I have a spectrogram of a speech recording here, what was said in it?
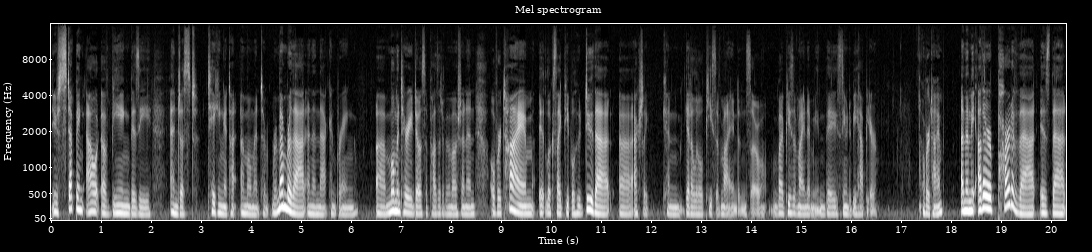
You're stepping out of being busy and just taking a, t- a moment to remember that, and then that can bring a momentary dose of positive emotion. And over time, it looks like people who do that uh, actually can get a little peace of mind. And so, by peace of mind, I mean they seem to be happier over time. And then the other part of that is that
